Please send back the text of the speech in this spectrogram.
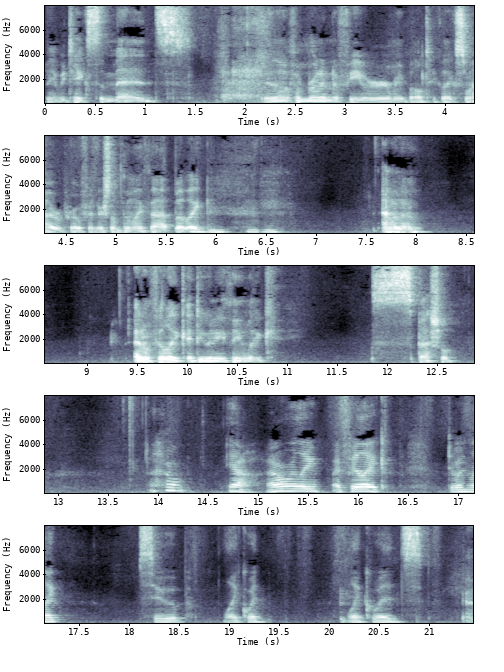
maybe take some meds. You know, if I'm running a fever, maybe I'll take like some ibuprofen or something like that. But like, I don't know. I don't feel like I do anything like special. I don't. Yeah, I don't really. I feel like doing like soup, liquid, liquids. Yeah.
